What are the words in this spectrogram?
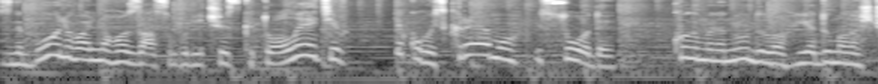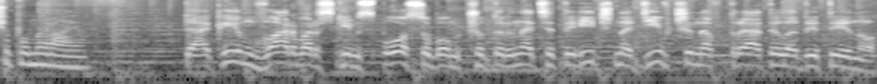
знеболювального засобу для чистки туалетів, якогось крему і соди. Коли мене нудило, я думала, що помираю. Таким варварським способом 14-річна дівчина втратила дитину.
